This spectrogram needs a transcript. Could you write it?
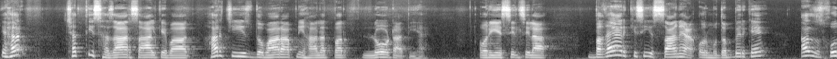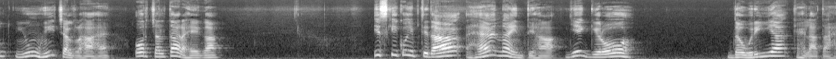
کہ ہر چھتیس ہزار سال کے بعد ہر چیز دوبارہ اپنی حالت پر لوٹ آتی ہے اور یہ سلسلہ بغیر کسی صانع اور مدبر کے از خود یوں ہی چل رہا ہے اور چلتا رہے گا۔ اس کی کوئی ابتدا ہے نہ انتہا۔ یہ گروہ دوریہ کہلاتا ہے۔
